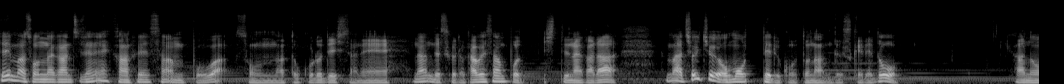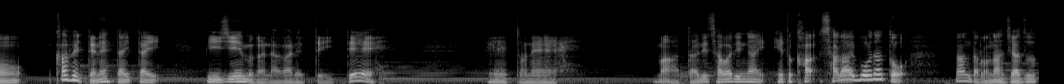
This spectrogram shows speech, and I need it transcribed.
でまあそんな感じでねカフェ散歩はそんなところでしたね。なんですけどカフェ散歩してながらまあちょいちょい思ってることなんですけれどあのカフェってねだいたい BGM が流れていてえっ、とねまあ当たり障りない。えっ、とサライボだとなんだろうなジャズっ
